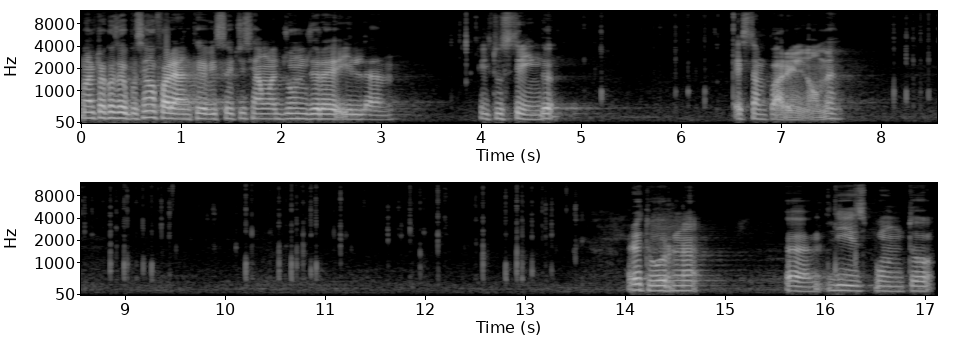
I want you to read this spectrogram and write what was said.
Un'altra cosa che possiamo fare anche, visto che ci siamo, aggiungere il, il toString e stampare il nome. Return eh, this.name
